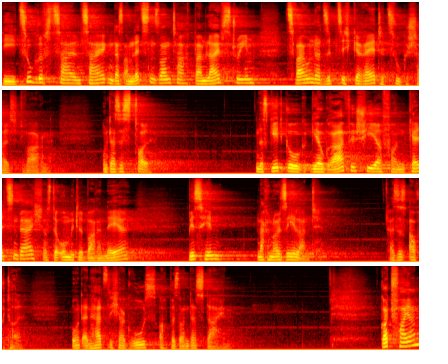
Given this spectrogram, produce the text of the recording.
Die Zugriffszahlen zeigen, dass am letzten Sonntag beim Livestream 270 Geräte zugeschaltet waren. Und das ist toll. Und das geht geografisch hier von Kelzenberg aus der unmittelbaren Nähe bis hin nach Neuseeland. Das ist auch toll. Und ein herzlicher Gruß auch besonders dahin. Gott feiern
